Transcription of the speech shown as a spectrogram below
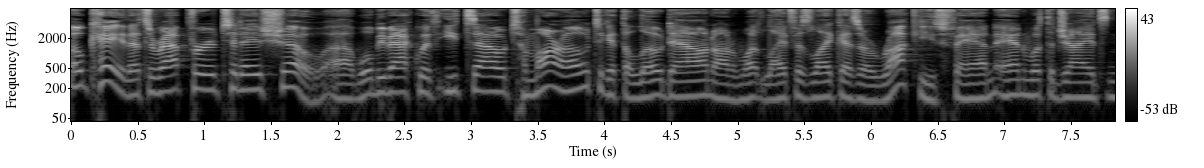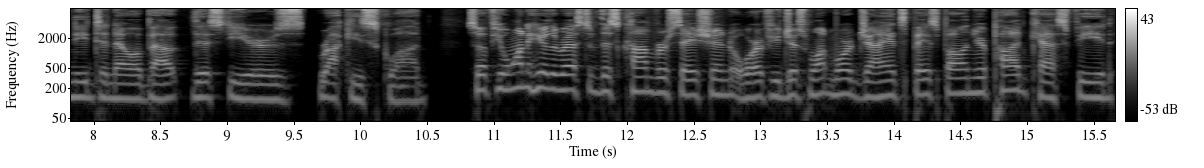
Okay, that's a wrap for today's show. Uh, we'll be back with Yitzhao tomorrow to get the lowdown on what life is like as a Rockies fan and what the Giants need to know about this year's Rockies squad. So if you want to hear the rest of this conversation, or if you just want more Giants baseball in your podcast feed,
